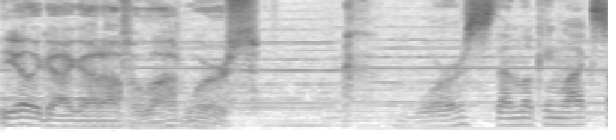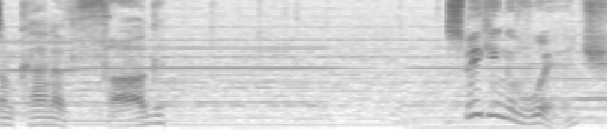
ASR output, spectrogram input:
The other guy got off a lot worse. Worse than looking like some kind of thug? Speaking of which,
